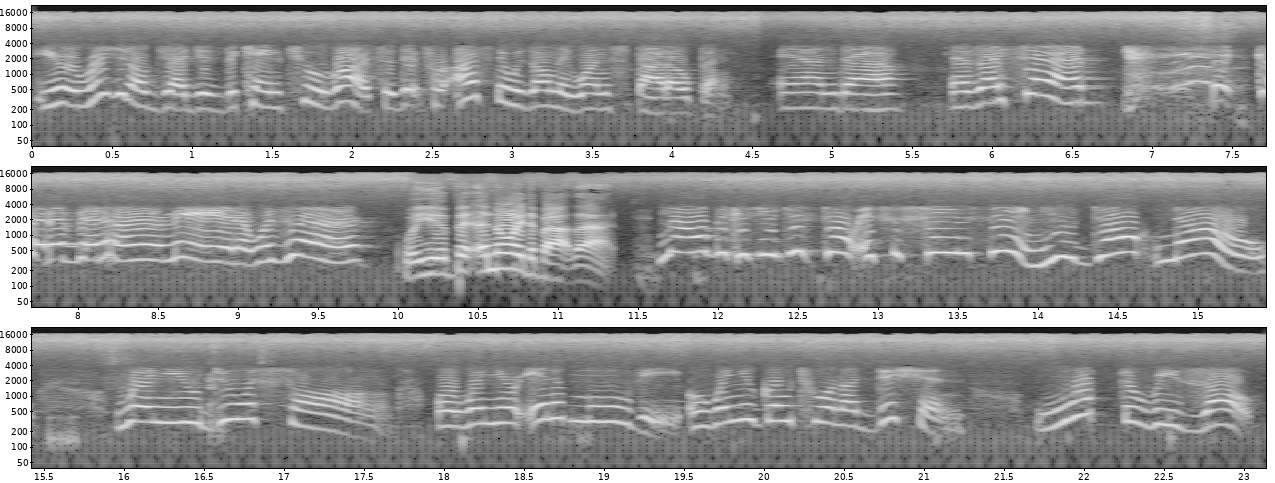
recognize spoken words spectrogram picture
your original judges became two of ours. So that for us, there was only one spot open. And uh, as I said, it could have been her or me, and it was her. Were you a bit annoyed about that? No, because you just don't. It's the same thing. You don't know when you do a song or when you're in a movie or when you go to an audition what the result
